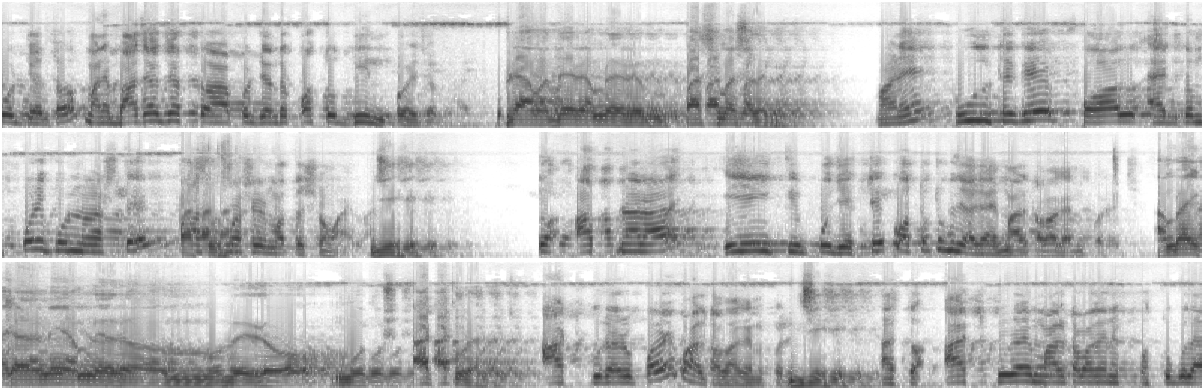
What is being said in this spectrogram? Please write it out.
পর্যন্ত মানে বাজারজাত করা পর্যন্ত কত দিন প্রয়োজন হয়? এটা আমাদের আমাদের পাঁচ মাস লাগে। মানে ফুল থেকে ফল একদম পরিপূর্ণ আসতে পাঁচ মাসের মতো সময় লাগে। জি। তো আপনারা এই প্রজেক্টে কতটুকু জায়গায় মালটা বাগান করেছেন? আমরা এই কারণে আমাদের হলো মোট আট কুড়া। আট কুড়ার উপরে মালটা বাগান করেছেন। জি। আর তো আট কুড়ায় মালটা বাগানে কতগুলা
